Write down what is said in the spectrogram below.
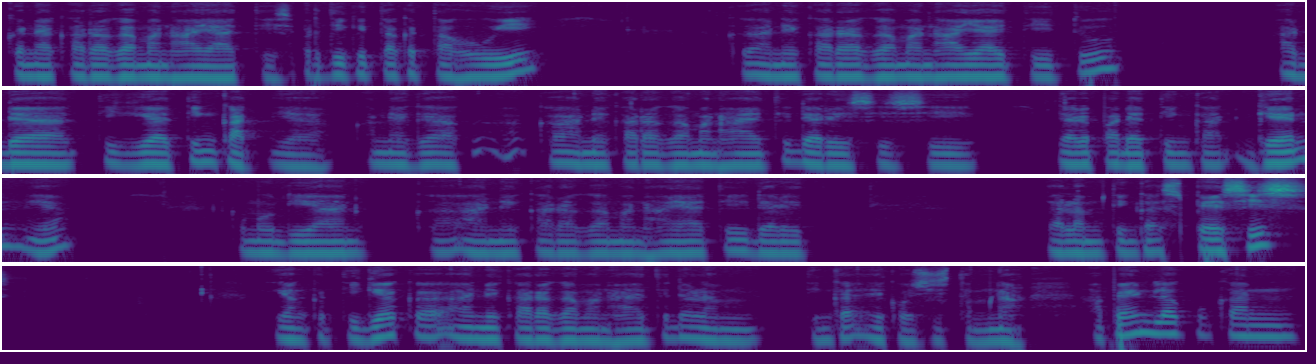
keanekaragaman hayati. Seperti kita ketahui, keanekaragaman hayati itu ada tiga tingkat ya keanekaragaman hayati dari sisi daripada tingkat gen ya kemudian keanekaragaman hayati dari dalam tingkat spesies yang ketiga keanekaragaman hayati dalam tingkat ekosistem. Nah, apa yang dilakukan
